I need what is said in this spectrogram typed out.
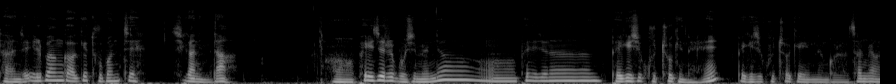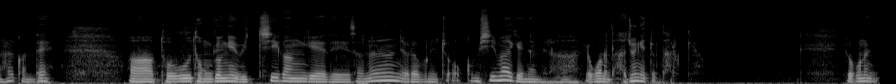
자, 이제 일반각의 두 번째 시간입니다. 어, 페이지를 보시면요. 어, 페이지는 129쪽이네. 129쪽에 있는 걸 설명을 할 건데, 어, 도우 동경의 위치 관계에 대해서는 여러분이 조금 심화 개념이라 요거는 나중에 좀 다룰게요. 요거는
